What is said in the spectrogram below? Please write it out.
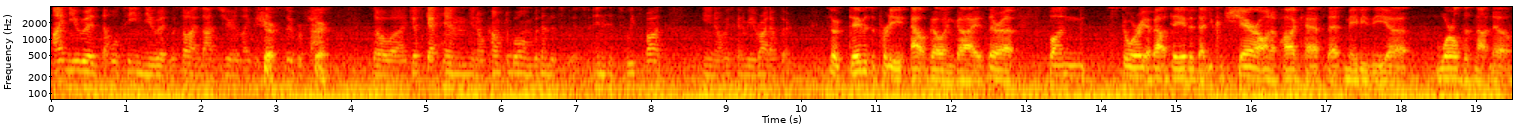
I knew it, the whole team knew it. We saw it last year. Like the Sure, kid's super sure. fast. So uh, just get him, you know, comfortable and within this in his sweet spot. You know, he's going to be right up there. So David's a pretty outgoing guy. Is there a fun story about David that you can share on a podcast that maybe the uh, world does not know?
